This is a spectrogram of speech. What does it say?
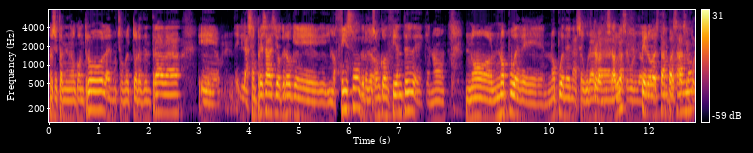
no se están dando control, hay muchos vectores de entrada, eh, las empresas yo creo que, y los CISO, creo que son conscientes de que no, no, no pueden, no pueden asegurar la seguridad, pero están 100%. pasando,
